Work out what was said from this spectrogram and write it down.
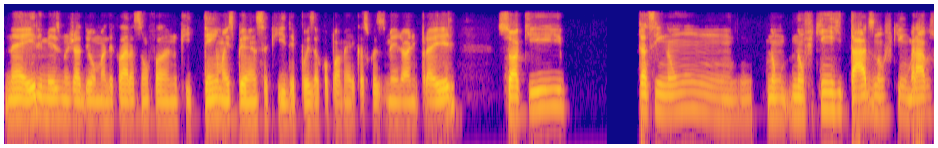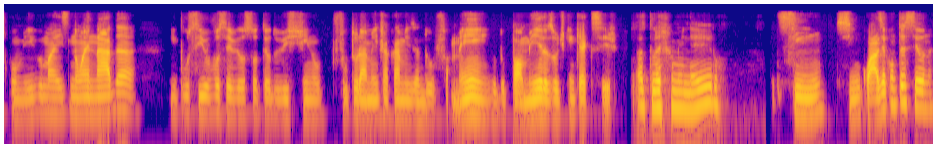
né? Ele mesmo já deu uma declaração falando que tem uma esperança que depois da Copa América as coisas melhorem para ele. Só que assim, não, não não fiquem irritados, não fiquem bravos comigo, mas não é nada impossível você ver o Soteldo vestindo futuramente a camisa do Flamengo, do Palmeiras ou de quem quer que seja. Atlético Mineiro. Sim, sim, quase aconteceu, né?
